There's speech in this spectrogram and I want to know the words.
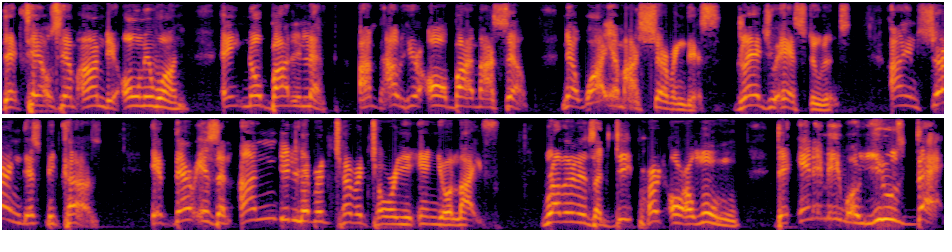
that tells him, I'm the only one. Ain't nobody left. I'm out here all by myself. Now, why am I sharing this? Glad you asked, students. I am sharing this because if there is an undelivered territory in your life, whether it is a deep hurt or a wound, the enemy will use that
